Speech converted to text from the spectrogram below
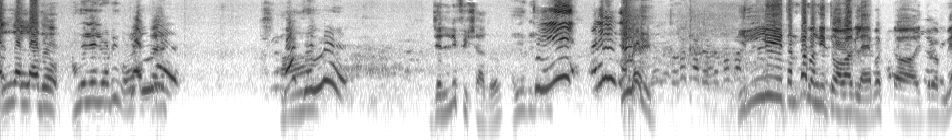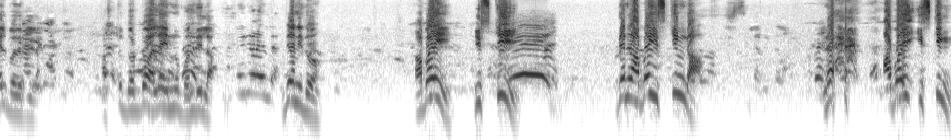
ಅಲ್ಲಲ್ಲ ಅದು. ಅಲ್ಲಿ ನೋಡಿ ಜೆಲ್ಲಿ ಫಿಶ್ ಅದು. ಇಲ್ಲಿ ತನಕ ಬಂದಿತ್ತು ಅವಾಗ್ಲೇ ಬಟ್ ಇದ್ರ ಮೇಲ್ ಬಂದಿರ್ಲಿಲ್ಲ ಅಷ್ಟು ದೊಡ್ಡ ಅಲೆ ಇನ್ನೂ ಬಂದಿಲ್ಲ ಇದೇನಿದು ಅಬೈ ಇಸ್ಕಿ ಇದೇನಿದು ಅಬೈ ಇಸ್ಕಿಂಗ ಅಬೈ ಇಸ್ಕಿಂಗ್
